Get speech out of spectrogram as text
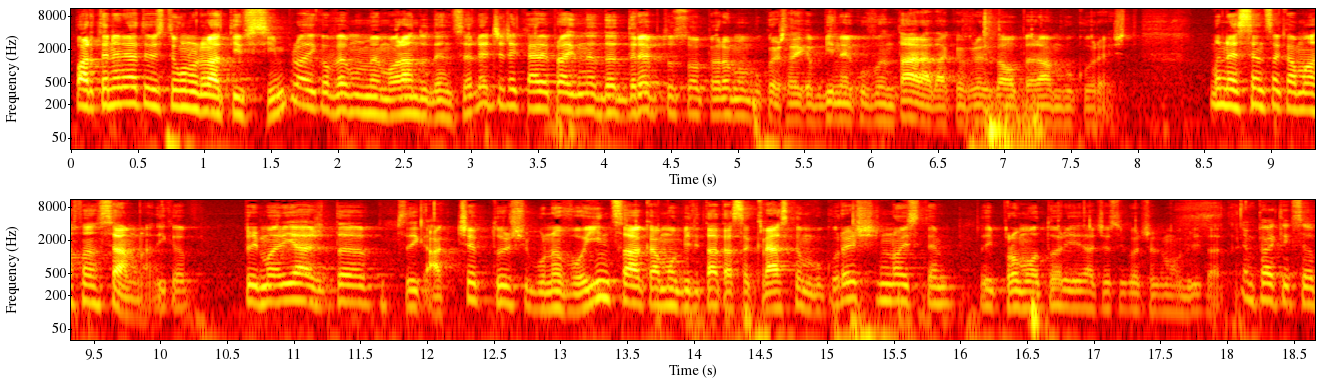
Parteneriatul este unul relativ simplu, adică avem un memorandum de înțelegere care practic ne dă dreptul să operăm în București, adică binecuvântarea, dacă vreți, de a opera în București. În esență, cam asta înseamnă. Adică primăria își dă, să zic, acceptul și bunăvoința ca mobilitatea să crească în București și noi suntem zic, promotorii acestui concept de mobilitate. În practic să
